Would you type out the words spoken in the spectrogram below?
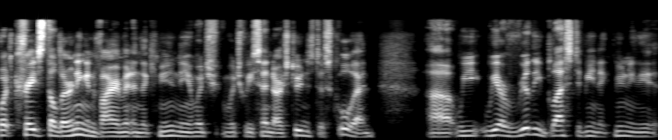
what creates the learning environment in the community in which in which we send our students to school. And uh, we we are really blessed to be in a community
